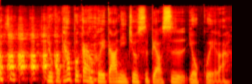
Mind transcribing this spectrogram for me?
如果他不敢回答你，就是表示有鬼啦。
